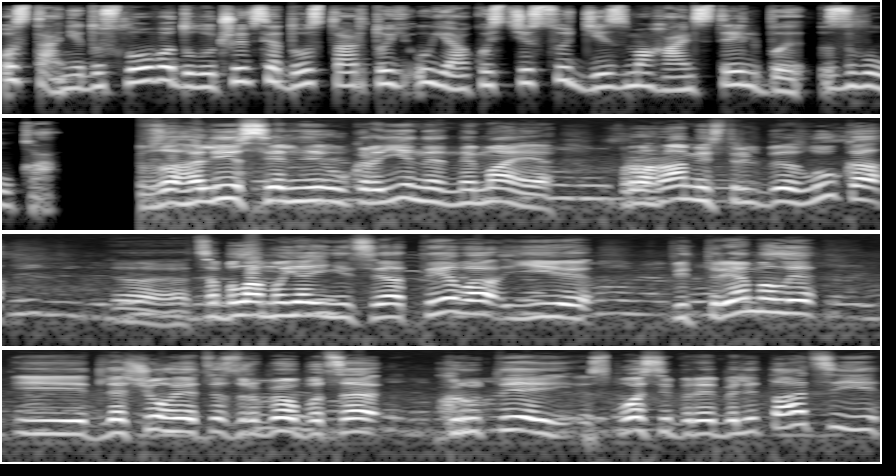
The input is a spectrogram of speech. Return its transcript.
Останній до слова долучився до старту й у якості судді змагань стрільби з лука. Взагалі сильні України немає в програмі стрільби лука. Е, Це була моя ініціатива, її підтримали. І для чого я це зробив? Бо це крутий спосіб реабілітації,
